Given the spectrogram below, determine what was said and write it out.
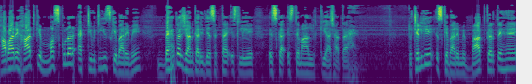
हमारे हार्ट के मस्कुलर एक्टिविटीज़ के बारे में बेहतर जानकारी दे सकता है, इसलिए इसका इस्तेमाल किया जाता है। तो चलिए इसके बारे में बात करते हैं,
